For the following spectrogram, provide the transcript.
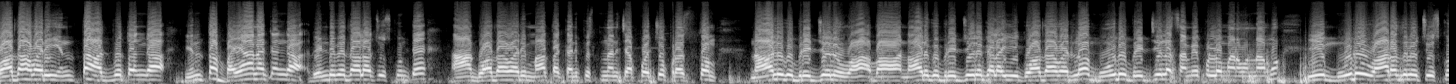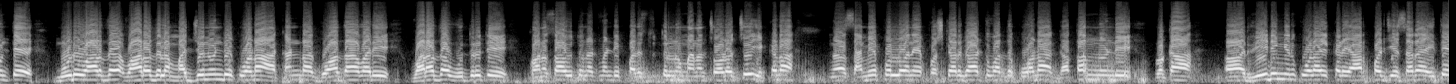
గోదావరి ఇంత అద్భుతంగా ఇంత భయానకంగా రెండు విధాలా చూసుకుంటే ఆ గోదావరి మాత కనిపిస్తుందని చెప్పొచ్చు. ప్రస్తుతం నాలుగు బ్రిడ్జిలు నాలుగు బ్రిడ్జిలు గల ఈ గోదావరిలో మూడు బ్రిడ్జిల సమీపంలో మనం ఉన్నాము. ఈ మూడు వారధులు చూసుకుంటే మూడు వారద వారధుల మధ్య నుండి కూడా అఖండ గోదావరి వరద ఉధృతి కొనసాగుతున్నటువంటి పరిస్థితులను మనం చూడొచ్చు. ఇక్కడ సమీపంలోనే పుష్కర్ ఘాట్ వద్ద కూడా గతం నుండి ఒక రీడింగ్ను కూడా ఇక్కడ ఏర్పాటు చేశారు. అయితే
